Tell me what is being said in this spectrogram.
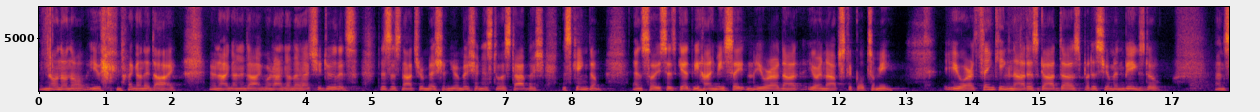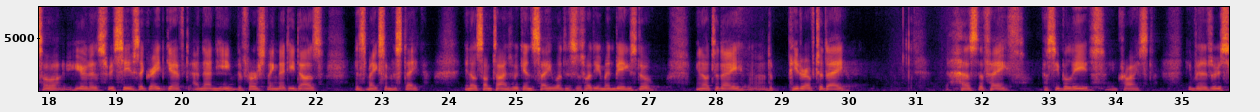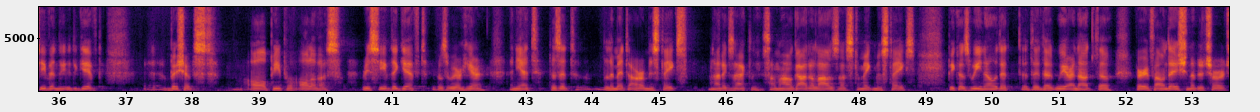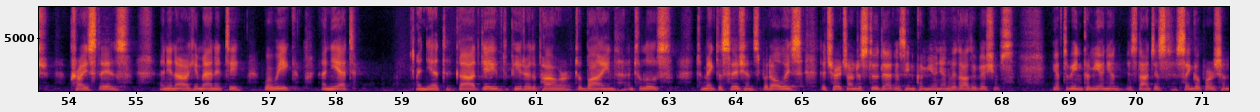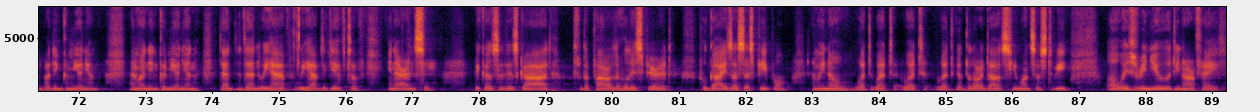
no, no, no, you're not going to die. You're not going to die. We're not going to let you do this. This is not your mission. Your mission is to establish this kingdom. And so he says, Get behind me, Satan. You are not, you're an obstacle to me. You are thinking not as God does, but as human beings do. And so here it is, receives a great gift, and then he the first thing that he does is makes a mistake. You know, sometimes we can say, well, this is what human beings do. You know, today, uh, the Peter of today has the faith because he believes in Christ. He believes receiving the, the gift. Uh, bishops, all people, all of us receive the gift because we're here. And yet, does it limit our mistakes? Not exactly. Somehow God allows us to make mistakes because we know that, that, that we are not the very foundation of the church. Christ is. And in our humanity, we're weak. And yet, and yet God gave Peter the power to bind and to loose, to make decisions. But always the church understood that as in communion with other bishops. You have to be in communion. It's not just a single person, but in communion. And when in communion, then, then we, have, we have the gift of inerrancy because it is God, through the power of the Holy Spirit, who guides us as people. And we know what, what, what, what the Lord does. He wants us to be always renewed in our faith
